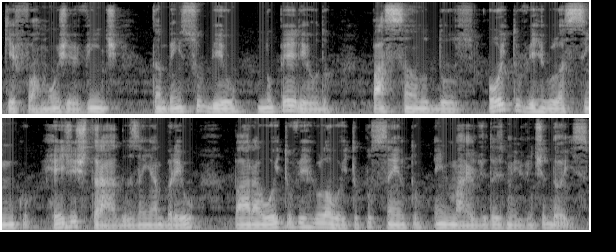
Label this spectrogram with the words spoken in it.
que formam o G20, também subiu no período, passando dos 8,5 registrados em abril para 8,8% em maio de 2022.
